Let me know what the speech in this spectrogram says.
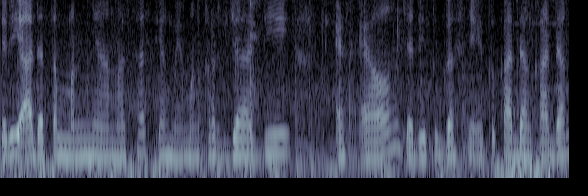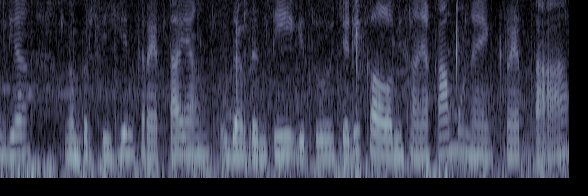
Jadi ada temennya Mas Has yang memang kerja di SL jadi tugasnya itu kadang-kadang dia ngebersihin kereta yang udah berhenti gitu. Jadi kalau misalnya kamu naik kereta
